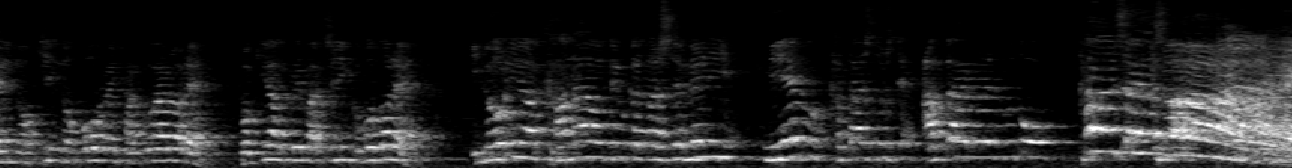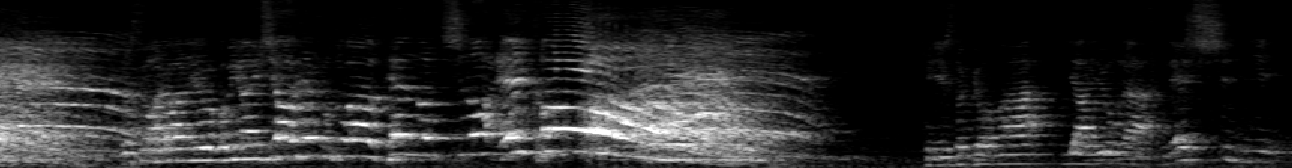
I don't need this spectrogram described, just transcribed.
天の金の航路に蓄えられ時が来れば地にこぼたれ祈りが叶うという形で目に見える形として与えられることを感謝いたします。そして我々の喜びが満ち溢れることは天の地の栄光。キリスト教がやるような熱心に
